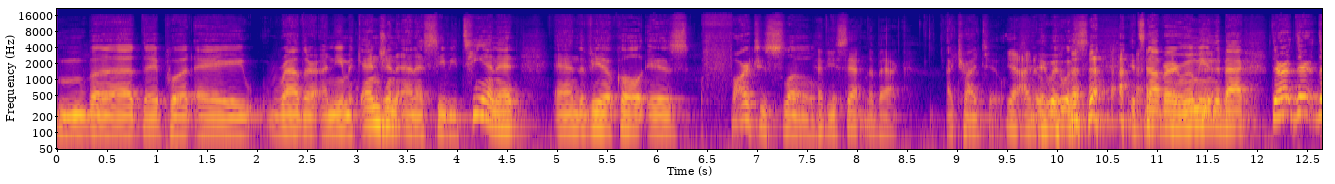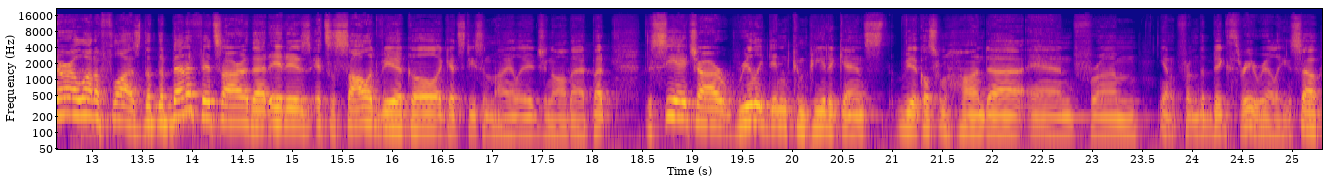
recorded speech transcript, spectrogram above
mm, but they put a rather anemic engine and a CVT in it, and the vehicle is far too slow. Have you sat in the back? I tried to. Yeah, I know. It, was. It's not very roomy in the back. There, are- there, there are a lot of flaws. The, the benefits are that it is. It's a solid vehicle. It gets decent mileage and all that. But the CHR really didn't compete against vehicles from Honda and from you know from the big three really. So,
